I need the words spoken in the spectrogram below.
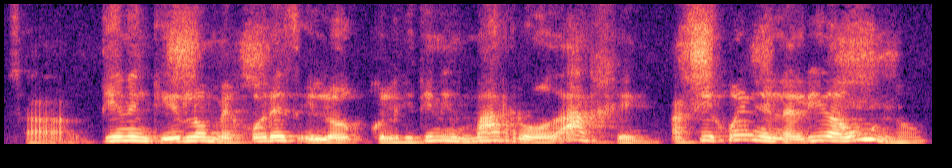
o sea, tienen que ir los mejores y los, los que tienen más rodaje. Así juegan en la Liga 1. O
